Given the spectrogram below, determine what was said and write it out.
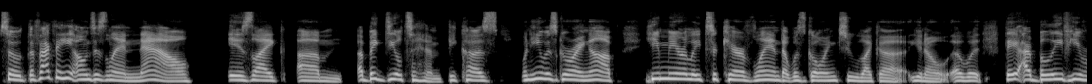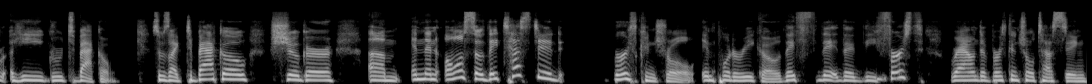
So the fact that he owns his land now is like um a big deal to him because when he was growing up he merely took care of land that was going to like a you know a, they i believe he he grew tobacco so it was like tobacco sugar um and then also they tested birth control in puerto rico they f- they the, the first round of birth control testing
